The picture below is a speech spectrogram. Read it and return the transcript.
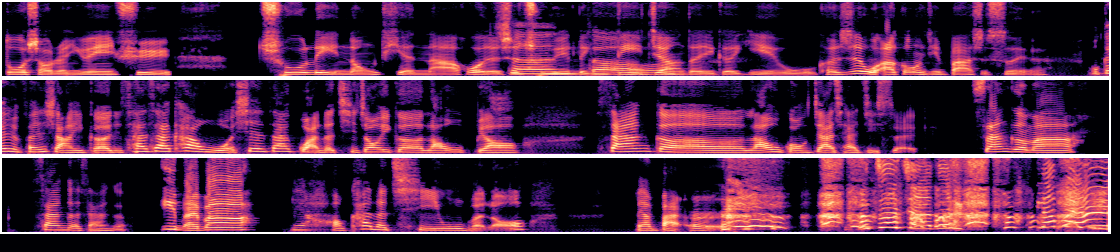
多少人愿意去处理农田呐，或者是处理林地这样的一个业务。可是我阿公已经八十岁了。我跟你分享一个，你猜猜看，我现在管的其中一个劳务标，三个劳务工加起来几岁？三个吗？三个，三个，一百八。你好看得起我们哦，两百二，真的假的？两百二已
